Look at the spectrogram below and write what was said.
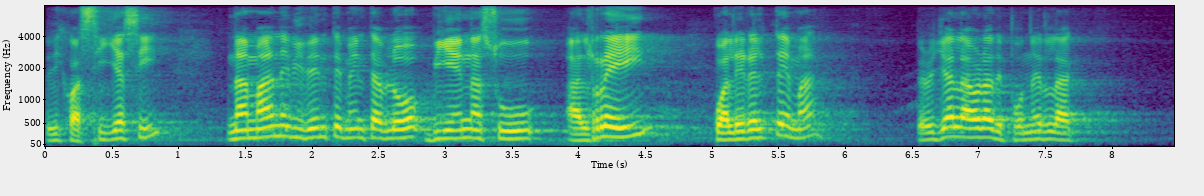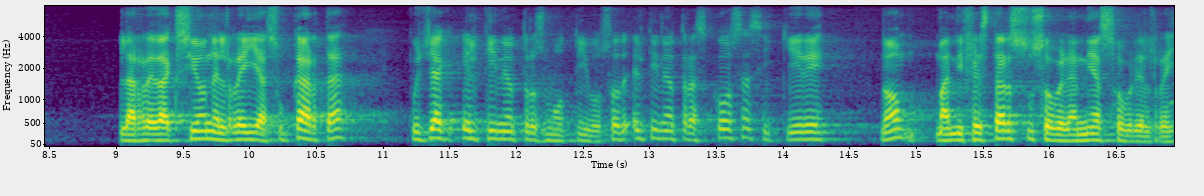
le dijo así y así. Namán evidentemente habló bien a su, al rey cuál era el tema, pero ya a la hora de poner la la redacción, el rey a su carta, pues ya él tiene otros motivos, él tiene otras cosas y quiere ¿no? manifestar su soberanía sobre el rey.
